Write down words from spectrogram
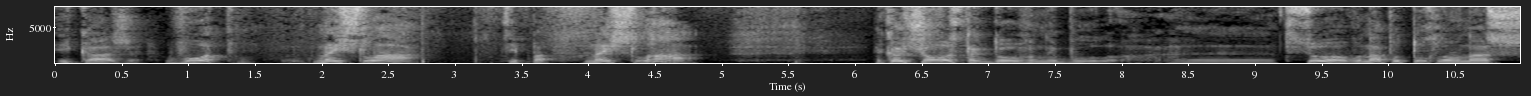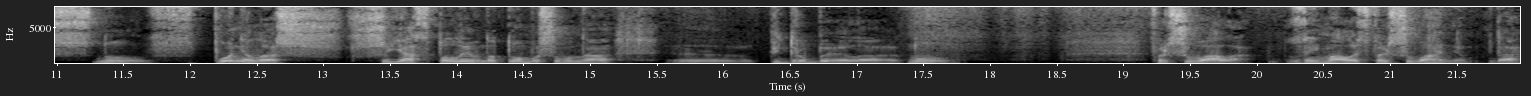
і каже: Вот, знайшла. Типа, знайшла. Я кажу, чого вас так довго не було? Е, все, вона потухла, вона ж ну, поняла, ш- що я спалив на тому, що вона е, підробила, ну, фальшувала, займалась фальшуванням. Да?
